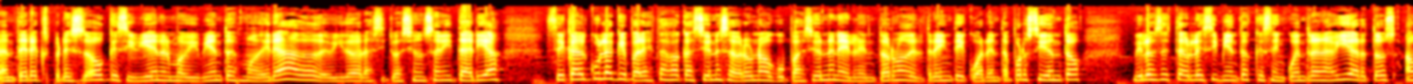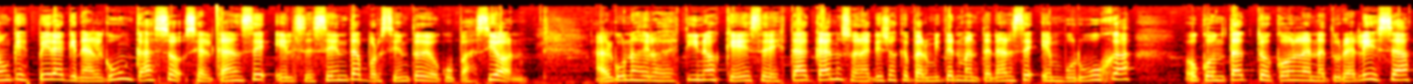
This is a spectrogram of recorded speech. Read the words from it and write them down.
Cantera expresó que si bien el movimiento es moderado debido a la situación sanitaria, se calcula que para estas vacaciones habrá una ocupación en el entorno del 30 y 40% de los establecimientos que se encuentran abiertos, aunque espera que en algún caso se alcance el 60% de ocupación. Algunos de los destinos que se destacan son aquellos que permiten mantenerse en burbuja o contacto con la naturaleza,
